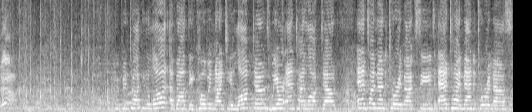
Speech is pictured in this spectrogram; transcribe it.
Yeah. We've been talking a lot about the COVID-19 lockdowns. We are anti-lockdown, anti-mandatory vaccines, anti-mandatory masks.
